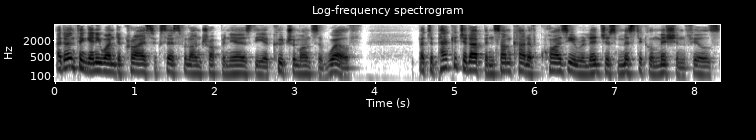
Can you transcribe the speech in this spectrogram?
I don't think anyone decries successful entrepreneurs the accoutrements of wealth, but to package it up in some kind of quasi religious mystical mission feels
